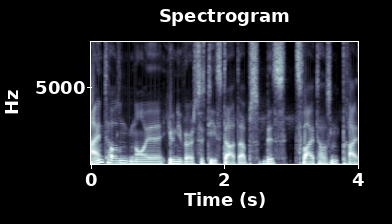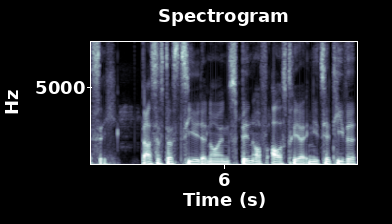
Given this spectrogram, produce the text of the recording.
1000 neue University Startups bis 2030. Das ist das Ziel der neuen Spin-off Austria Initiative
